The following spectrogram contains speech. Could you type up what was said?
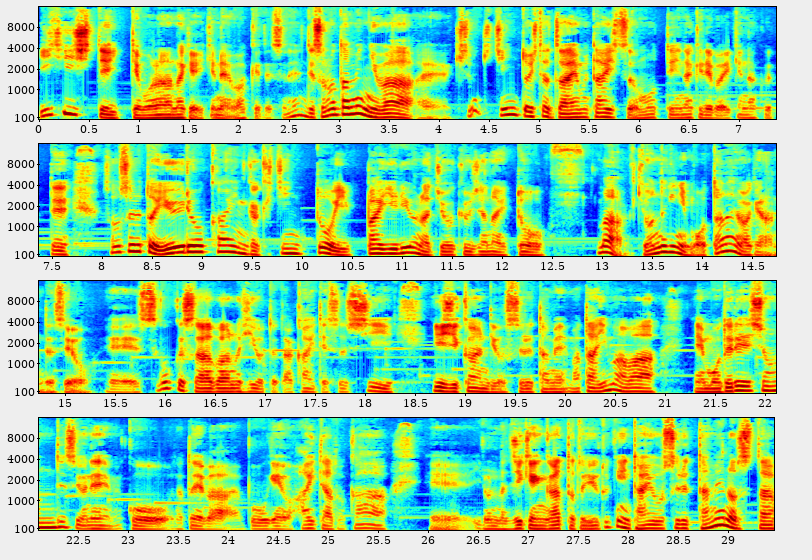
維持していってもらわなきゃいけないわけですね。で、そのためには、えー、きちんとした財務体質を持っていなければいけなくって、そうすると有料会員がきちんといっぱいいるような状況じゃないと、まあ、基本的に持たないわけなんですよ。えー、すごくサーバーの費用って高いですし、維持管理をするため、また今は、えモデレーションですよね。こう、例えば暴言を吐いたとか、えー、いろんな事件があったという時に対応するためのスタッ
